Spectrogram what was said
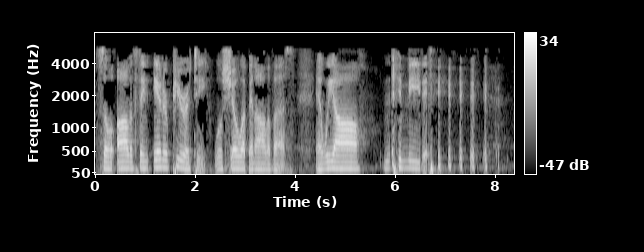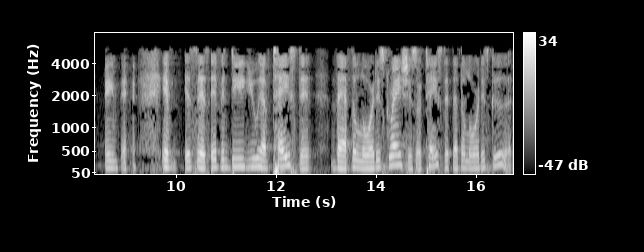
So all of the inner purity will show up in all of us. And we all need it. Amen. If it says, if indeed you have tasted that the Lord is gracious or tasted that the Lord is good.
